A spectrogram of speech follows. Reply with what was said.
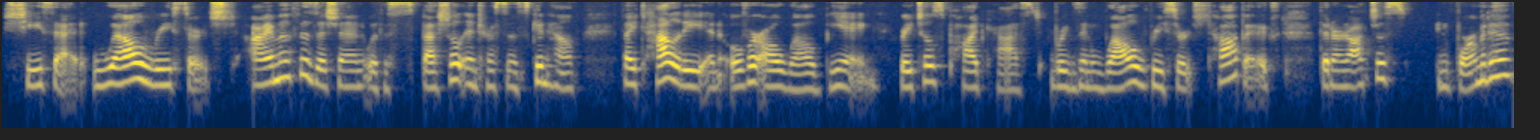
She said, Well researched. I'm a physician with a special interest in skin health, vitality, and overall well being. Rachel's podcast brings in well researched topics that are not just informative,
